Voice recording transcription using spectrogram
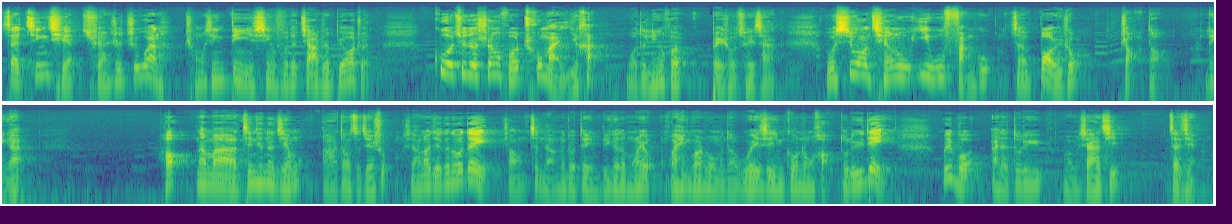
在金钱、权势之外呢，重新定义幸福的价值标准。过去的生活充满遗憾，我的灵魂备受摧残。我希望前路义无反顾，在暴雨中找到临安。好，那么今天的节目啊，到此结束。想了解更多电影，想增长更多电影逼格的朋友，欢迎关注我们的微信公众号“独立于电影”，微博艾特独立于。我们下期再见。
